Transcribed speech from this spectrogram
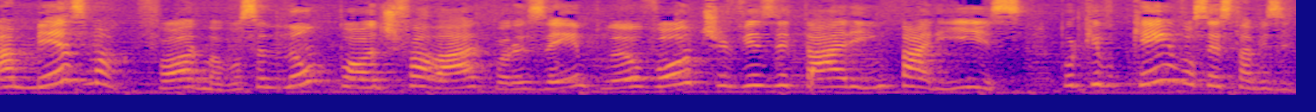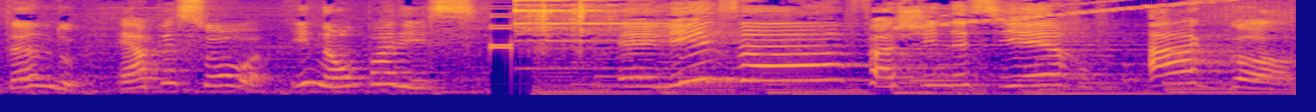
Da mesma forma, você não pode falar, por exemplo, eu vou te visitar em Paris, porque quem você está visitando é a pessoa e não Paris. Elisa, erro agora.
